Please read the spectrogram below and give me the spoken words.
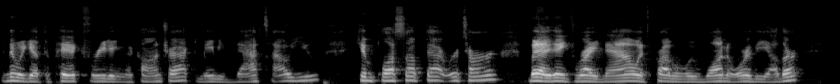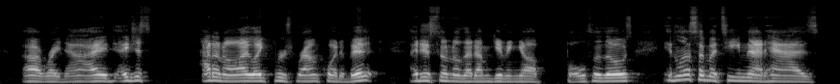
and then we get the pick for eating the contract. Maybe that's how you can plus up that return. But I think right now it's probably one or the other. Uh, right now, I I just I don't know. I like Bruce Brown quite a bit. I just don't know that I'm giving up both of those unless I'm a team that has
